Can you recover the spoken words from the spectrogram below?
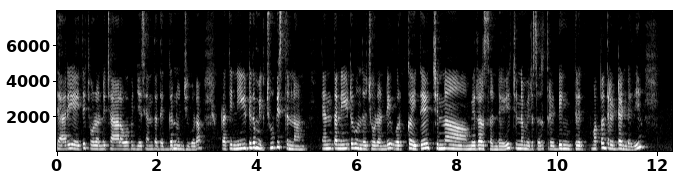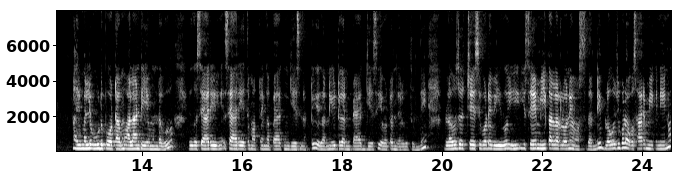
శారీ అయితే చూడండి చాలా ఓపెన్ చేసి అంత దగ్గర నుంచి కూడా ప్రతి నీట్గా మీకు చూపిస్తున్నాను. ఎంత నీట్గా ఉందో చూడండి. వర్క్ అయితే చిన్న మిర్రర్స్ అండి అవి. చిన్న మిర్రర్స్ థ్రెడ్డింగ్ థ్రెడ్ మొత్తం థ్రెడ్ అండి అది. అవి మళ్ళీ ఊడిపోవటము అలాంటివి ఏమి ఉండవు. ఇదిగో శారీ శారీ అయితే మొత్తం ఇంకా ప్యాకింగ్ చేసినట్టు ఇక నీట్గా ప్యాక్ చేసి ఇవ్వటం జరుగుతుంది. బ్లౌజ్ వచ్చేసి కూడా ఇగో ఈ సేమ్ ఈ కలర్లోనే వస్తుందండి. బ్లౌజ్ కూడా ఒకసారి మీకు నేను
